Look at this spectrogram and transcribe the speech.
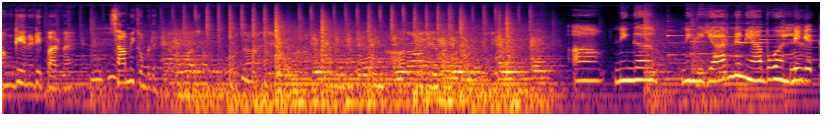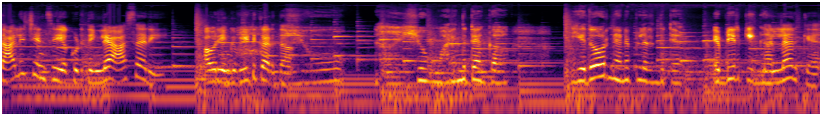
அங்க என்னடி பார்வை? சாமி கும்பிடு. நாராயண நீங்க நீங்க யாருன்னு ஞாபகம் நீங்க தாலி செயின் செய்ய கொடுத்தீங்களே ஆசாரி. அவர் எங்க வீட்டுக்காரர் தான் ஐயோ. ஐயோ மறந்துட்டேன்க்கா. ஏதோ ஒரு நினைப்புல இருந்துட்டேன். எப்படி இருக்கீங்க? நல்லா இருக்கேன்.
